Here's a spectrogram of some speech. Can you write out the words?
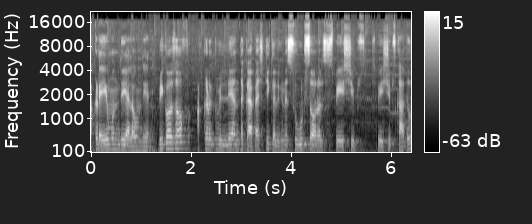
అక్కడ ఏముంది ఎలా ఉంది అని. బికాస్ ఆఫ్ అక్కడికి వెళ్ళే అంత కెపాసిటీ కలిగిన సూట్స్ ఆరల్ స్పేస్ షిప్స్ స్పేస్ షిప్స్ కాదు.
